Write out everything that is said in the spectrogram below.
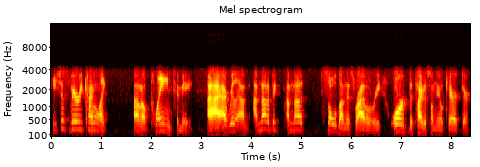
He's just very kind of like I don't know, plain to me. I, I really, I'm, I'm not a big, I'm not sold on this rivalry or the Titus O'Neil character.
